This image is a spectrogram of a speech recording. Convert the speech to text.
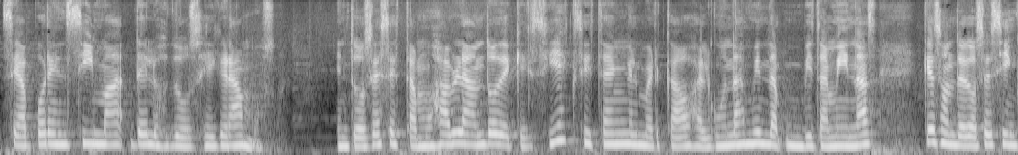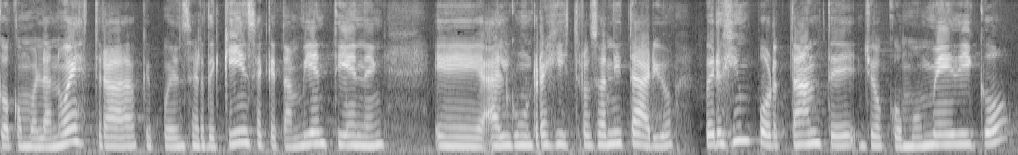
sea por encima de los 12 gramos. Entonces estamos hablando de que sí existen en el mercado algunas vitaminas que son de 12,5 como la nuestra, que pueden ser de 15, que también tienen eh, algún registro sanitario, pero es importante yo como médico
